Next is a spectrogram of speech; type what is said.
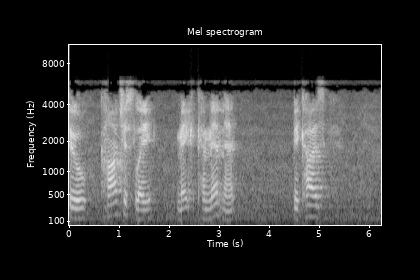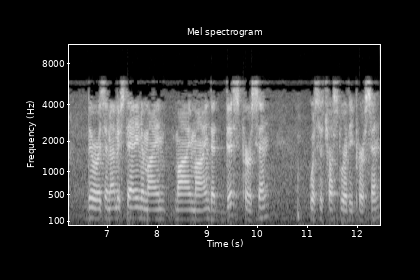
to consciously make a commitment because there was an understanding in my, my mind that this person was a trustworthy person.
